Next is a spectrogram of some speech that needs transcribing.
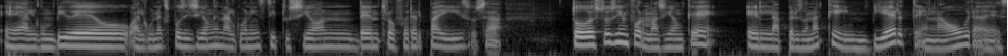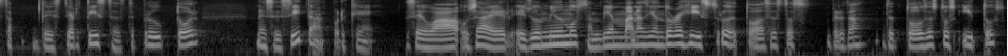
eh, algún video, alguna exposición en alguna institución dentro o fuera del país. O sea, todo esto es información que eh, la persona que invierte en la obra de, esta, de este artista, de este productor, necesita, porque se va, o sea, ellos mismos también van haciendo registro de todas estas, ¿verdad? De todos estos hitos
